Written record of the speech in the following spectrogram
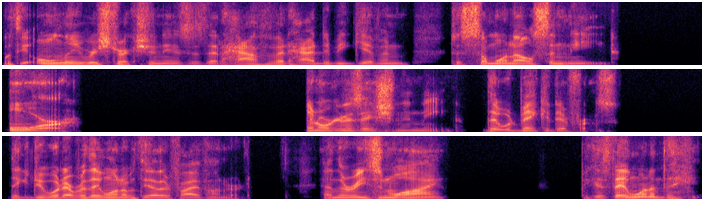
What the only restriction is, is that half of it had to be given to someone else in need or an organization in need that would make a difference. They could do whatever they wanted with the other 500. And the reason why? Because they wanted the,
